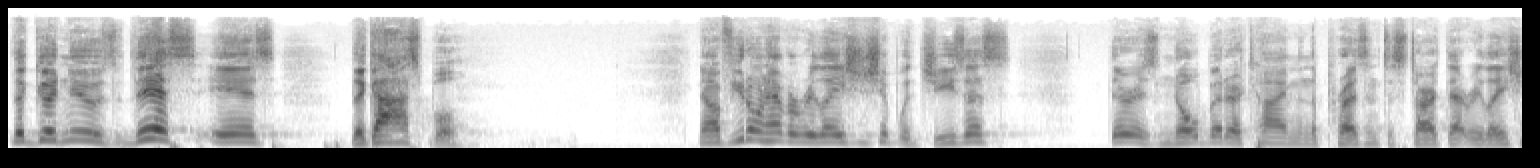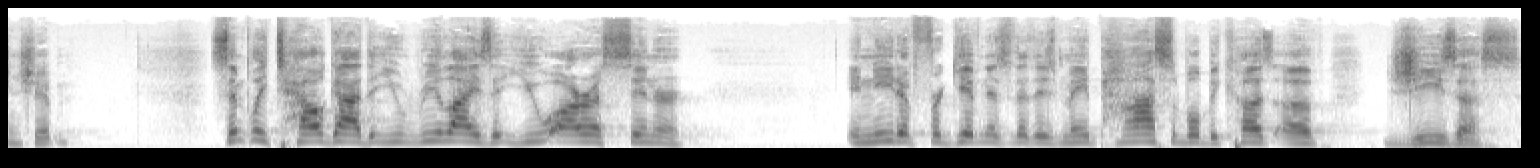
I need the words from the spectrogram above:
the good news. This is the gospel. Now, if you don't have a relationship with Jesus, there is no better time than the present to start that relationship. Simply tell God that you realize that you are a sinner in need of forgiveness that is made possible because of Jesus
